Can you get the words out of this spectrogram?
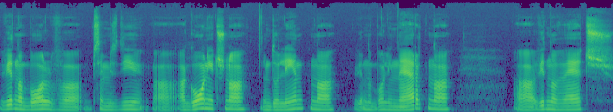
Vedno bolj v, se mi zdi, agonično, indolentno, vedno bolj inertno. vedno več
